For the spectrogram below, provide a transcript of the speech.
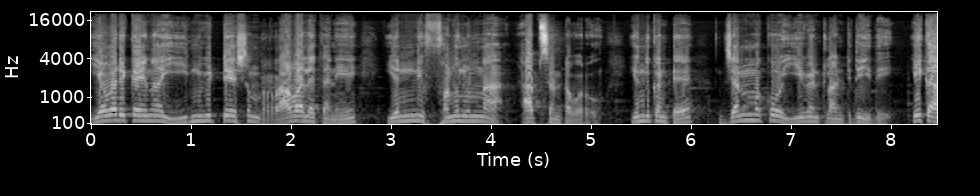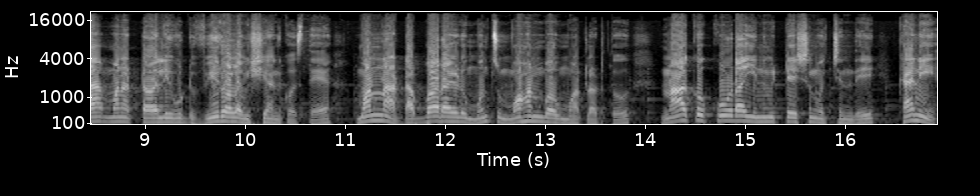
ఎవరికైనా ఇన్విటేషన్ రావాలే కానీ ఎన్ని ఫనులున్నా యాబ్సెంట్ అవ్వరు. ఎందుకంటే జన్మకో ఈవెంట్ లాంటిది ఇది. ఇక మన టాలీవుడ్ వీరోల విషయానికి వస్తే మొన్న డబ్బారాయుడు మంచు మోహన్ బాబు మాట్లాడుతూ నాకు కూడా ఇన్విటేషన్ వచ్చింది కానీ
